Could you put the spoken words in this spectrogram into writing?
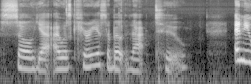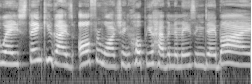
So yeah, I was curious about that too. Anyways, thank you guys all for watching. Hope you have an amazing day. Bye!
